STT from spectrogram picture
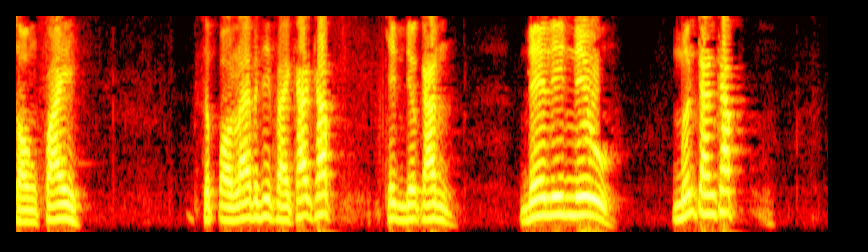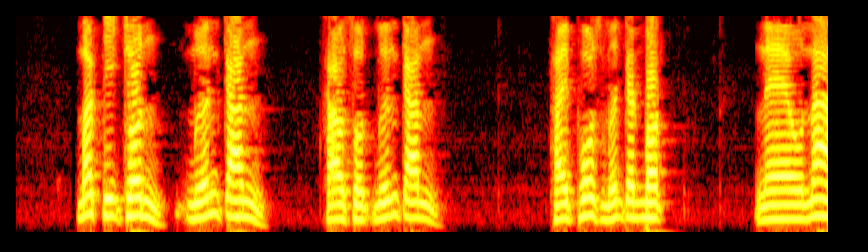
ส่องไฟ สปอตไลท์ไปที่ฝ่ายค้านครับ เช่นเดียวกันเดลินิวเหมือนกันครับ มติชนเหมือนกัน ข่าวสดเหมือนกัน ไทยโพสต์เหมือนกันหมด แนวหน้า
